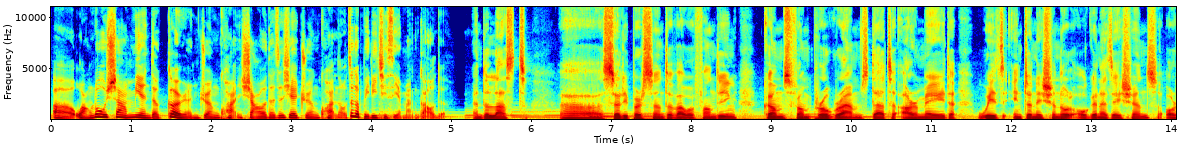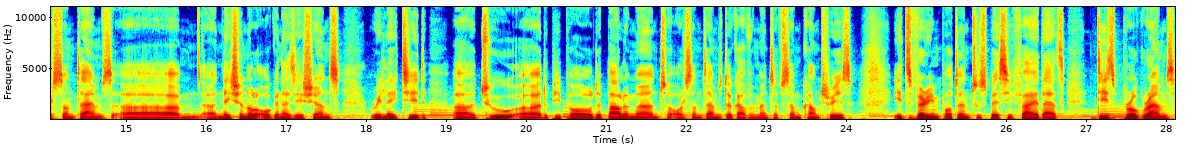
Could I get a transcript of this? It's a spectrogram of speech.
呃网络上面的个人捐款，小额的这些捐款哦，这个比例其实也蛮高的。And the last 30% of our funding comes from programs that are made with international organizations or sometimes uh, uh, national organizations related uh, to uh, the people, the parliament, or sometimes the government of some countries. It's very important to specify that these programs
